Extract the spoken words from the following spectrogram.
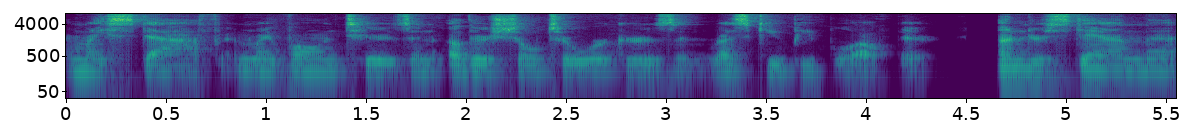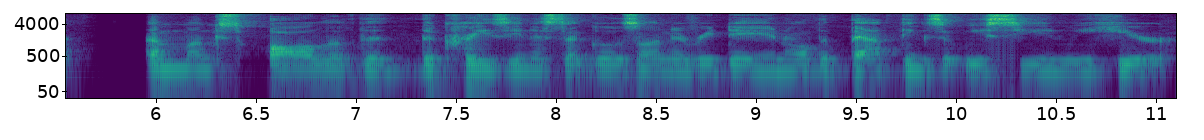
and my staff and my volunteers and other shelter workers and rescue people out there understand that amongst all of the, the craziness that goes on every day and all the bad things that we see and we hear,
